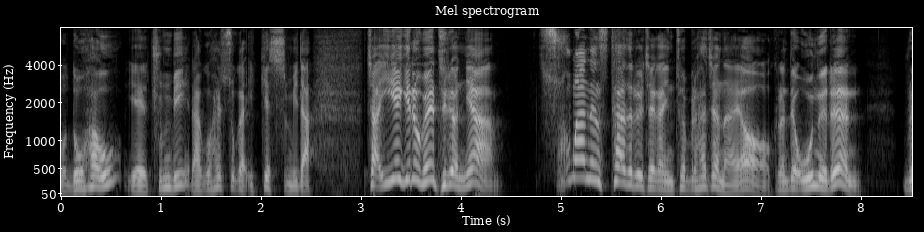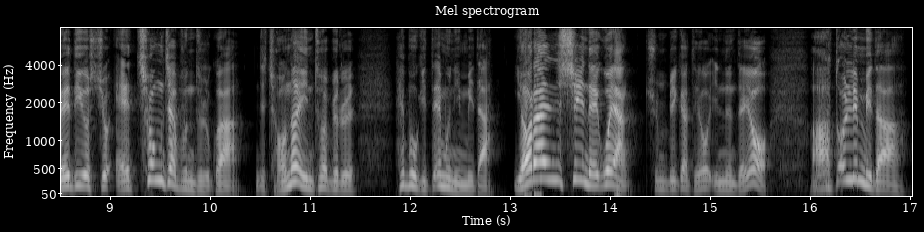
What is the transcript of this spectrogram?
뭐 노하우, 예, 준비라고 할 수가 있겠습니다. 자, 이 얘기를 왜 드렸냐? 수많은 스타들을 제가 인터뷰를 하잖아요. 그런데 오늘은 라디오쇼 애청자분들과 이제 전화 인터뷰를 해보기 때문입니다. 11시 내 고향 준비가 되어 있는데요. 아, 떨립니다.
